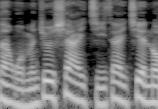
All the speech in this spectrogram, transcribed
那我们就下一集再见喽。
